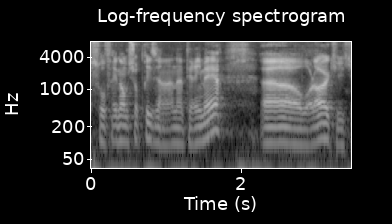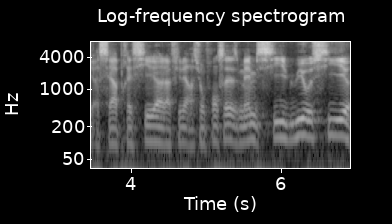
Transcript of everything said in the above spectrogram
sauf énorme surprise, un intérimaire. euh, voilà, qui, qui est assez apprécié à la Fédération française, même si lui aussi euh,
